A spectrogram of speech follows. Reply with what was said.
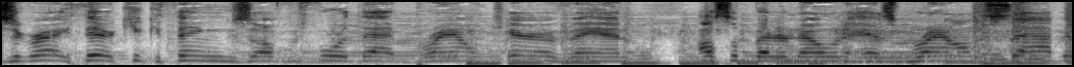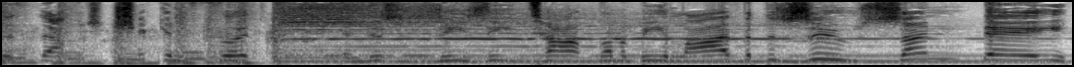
Music right there, kicking things off before that Brown Caravan, also better known as Brown Sabbath. That was Chicken Foot, and this is ZZ Top to be live at the zoo Sunday,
